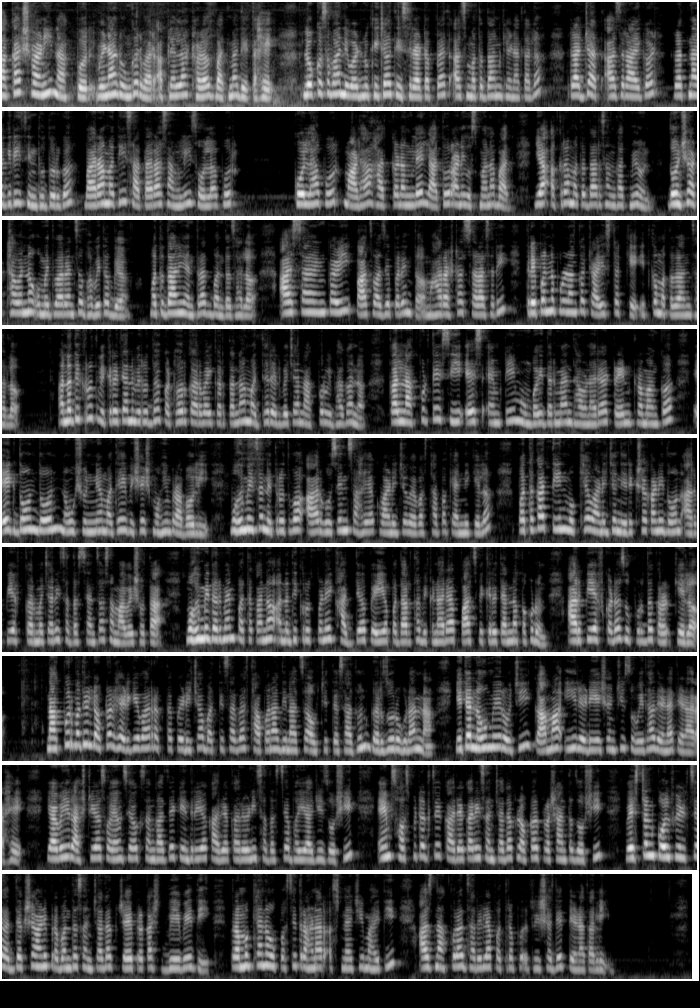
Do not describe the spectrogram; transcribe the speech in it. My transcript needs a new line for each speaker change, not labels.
आकाशवाणी नागपूर विणा डोंगरवार आपल्याला ठळक बातम्या देत आहे. लोकसभा निवडणुकीच्या तिसऱ्या टप्प्यात आज मतदान घेण्यात आलं. राज्यात आज रायगड रत्नागिरी सिंधुदुर्ग बारामती सातारा सांगली सोलापूर कोल्हापूर माढा हातकणंगले लातूर आणि उस्मानाबाद या अकरा मतदारसंघात मिळून दोनशे अठ्ठावन्न उमेदवारांचं भवितव्य मतदान यंत्रात बंद झालं. आज सायंकाळी पाच वाजेपर्यंत महाराष्ट्रात सरासरी त्रेपन्न पूर्णांक चाळीस टक्के इतकं मतदान झालं. अनधिकृत विक्रेत्यांविरुद्ध कठोर कारवाई करताना मध्य रेल्वेच्या नागपूर विभागानं काल नागपूर ते C S M T Mumbai दरम्यान धावणाऱ्या ट्रेन क्रमांक एक दोन दोन नऊ शून्यमध्ये विशेष मोहीम राबवली. मोहिमेचं नेतृत्व आर हुसेन सहाय्यक वाणिज्य व्यवस्थापक यांनी केलं. पथकात तीन मुख्य वाणिज्य निरीक्षक आणि दोन आरपीएफ कर्मचारी सदस्यांचा समावेश होता. मोहिमेदरम्यान पथकानं अनधिकृतपणे खाद्य पेय पदार्थ विकणाऱ्या पाच विक्रेत्यांना पकडून आरपीएफकडे सुपूर्द कर केलं. नागपूरमधील डॉक्टर हेडगेवार रक्तपेढीच्या बत्तीसाव्या स्थापना दिनाचं औचित्य साधून गरजू रुग्णांना येत्या नऊ मे रोजी गामा ई रेडिएशनची सुविधा देण्यात येणार आहे. यावेळी राष्ट्रीय स्वयंसेवक संघाचे केंद्रीय कार्यकारिणी सदस्य भैयाजी जोशी एम्स हॉस्पिटलचे कार्यकारी संचालक डॉक्टर प्रशांत जोशी वेस्टर्न कोलफिल्डचे अध्यक्ष आणि प्रबंध संचालक जयप्रकाश द्विवेदी प्रामुख्यानं उपस्थित राहणार असण्याची माहिती आज नागपुरात झालेल्या पत्रपरिषदेत देण्यात आली.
